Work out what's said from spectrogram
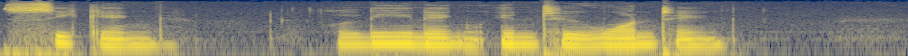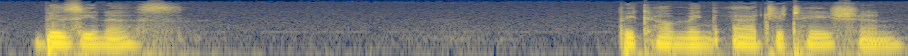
seeking, leaning into wanting, busyness, becoming agitation.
